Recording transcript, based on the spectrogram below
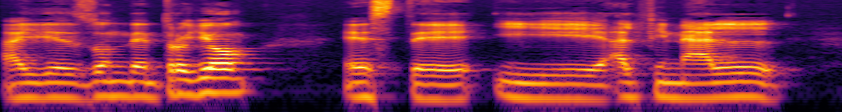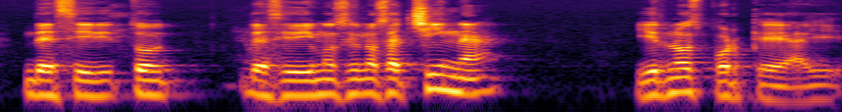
ahí es donde entro yo, este, y al final decidimos irnos a China, irnos porque ahí,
